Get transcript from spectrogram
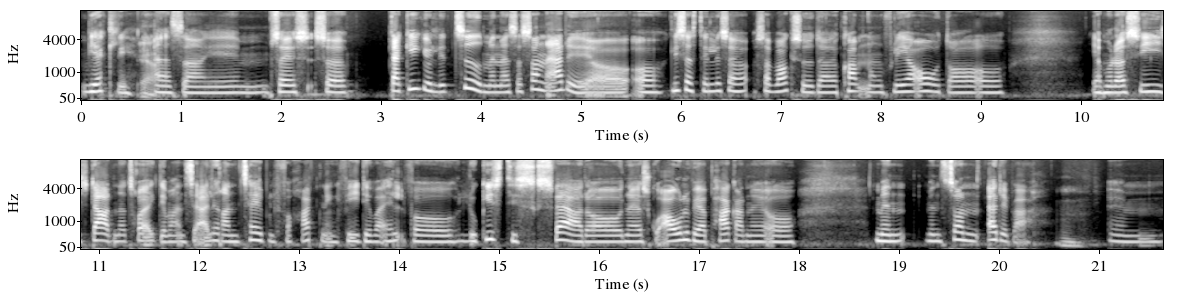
virkelig. Ja. Altså, øh, så, så der gik jo lidt tid, men altså sådan er det, og, og lige så stille så, så voksede der kom nogle flere ordre, og jeg må da også sige, at i starten, der tror jeg ikke, det var en særlig rentabel forretning, fordi det var alt for logistisk svært, og når jeg skulle aflevere pakkerne, og, men, men sådan er det bare. Mm. Øhm,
